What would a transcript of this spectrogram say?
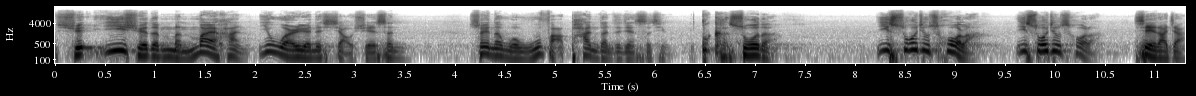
学医学的门外汉，幼儿园的小学生，所以呢，我无法判断这件事情，不可说的，一说就错了，一说就错了。谢谢大家。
